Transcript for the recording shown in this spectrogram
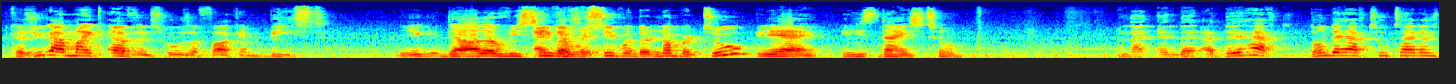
Because you got Mike Evans, who's a fucking beast. You, the other And receivers. the receiver, their number two, yeah, he's nice too. and, that, and they, uh, they have, don't they have two tight ends?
